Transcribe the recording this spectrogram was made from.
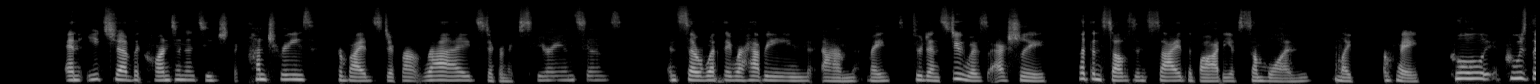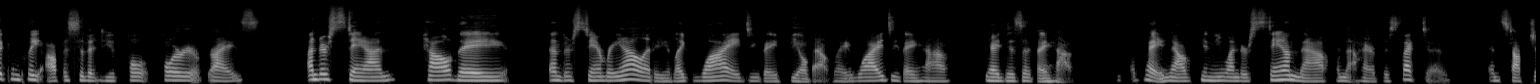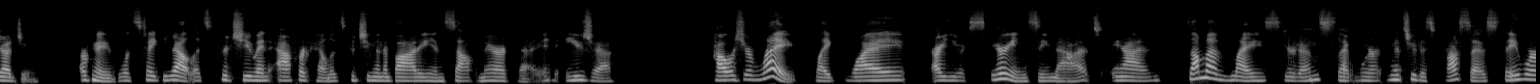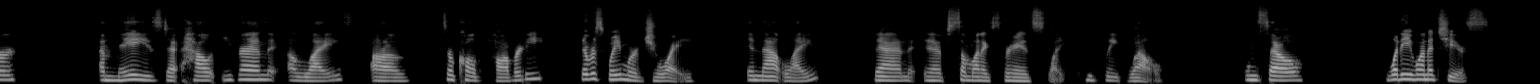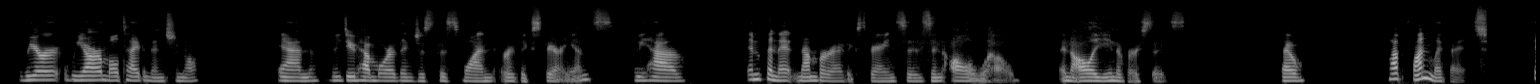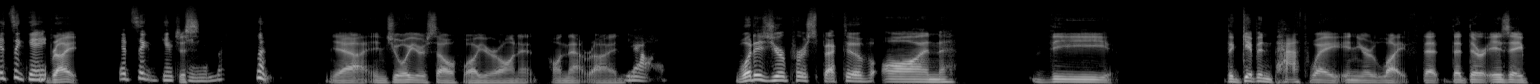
And each of the continents, each of the countries provides different rides, different experiences. And so what they were having um, my students do was actually put themselves inside the body of someone like, okay, who who's the complete opposite of you for, rise? Understand how they understand reality. Like why do they feel that way? Why do they have the ideas that they have? Okay, now can you understand that from that higher perspective and stop judging? Okay, let's take you out. Let's put you in Africa. Let's put you in a body in South America, in Asia. How is your life? Like, why are you experiencing that? And some of my students that were went through this process, they were amazed at how even a life of so-called poverty, there was way more joy in that life than if someone experienced like complete wealth. And so what do you want to choose? We are we are multidimensional and we do have more than just this one earth experience. We have infinite number of experiences in all worlds and all universes. So have fun with it. It's a game. Right. It's a game. Just, yeah. Enjoy yourself while you're on it, on that ride. Yeah. What is your perspective on the the given pathway in your life that that there is a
